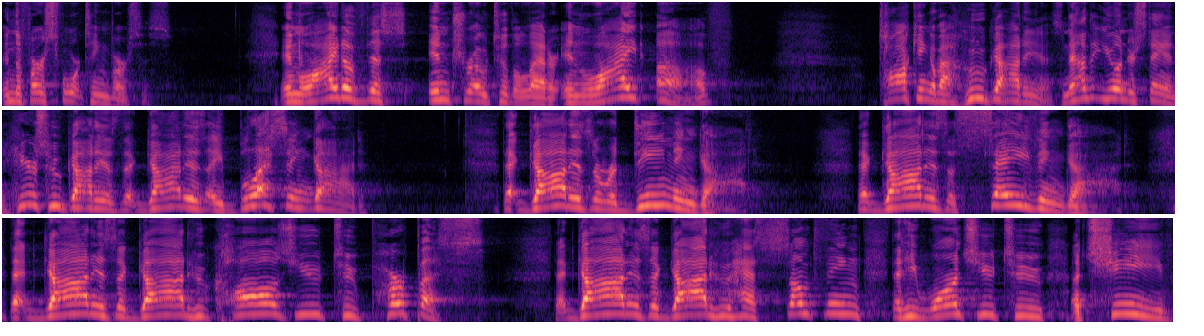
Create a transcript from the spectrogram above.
in the first 14 verses, in light of this intro to the letter, in light of talking about who God is, now that you understand, here's who God is that God is a blessing God, that God is a redeeming God, that God is a saving God, that God is a God who calls you to purpose that God is a God who has something that He wants you to achieve,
